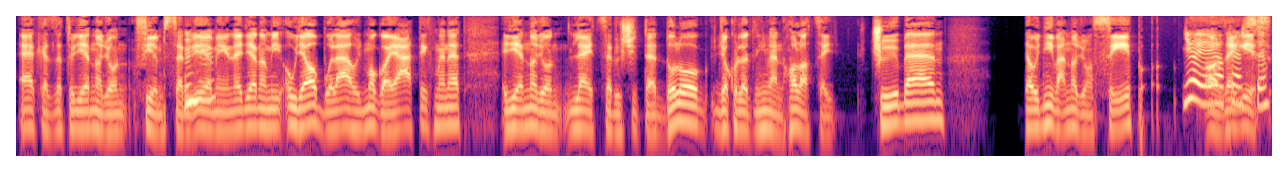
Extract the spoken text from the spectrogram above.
elkezdett, hogy ilyen nagyon filmszerű uh-huh. élmény legyen, ami ugye abból áll, hogy maga a játékmenet egy ilyen nagyon leegyszerűsített dolog, gyakorlatilag nyilván haladsz egy csőben, de hogy nyilván nagyon szép ja, ja, az ja, egész persze.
